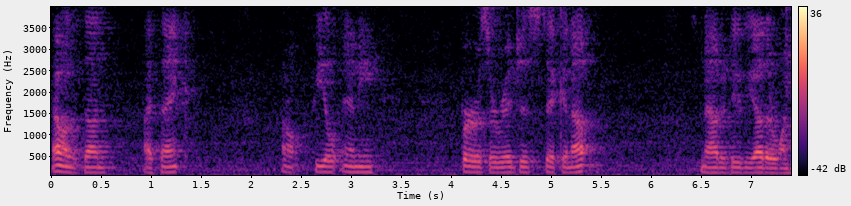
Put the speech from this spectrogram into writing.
That one's done, I think. I don't feel any burrs or ridges sticking up. Now to do the other one.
